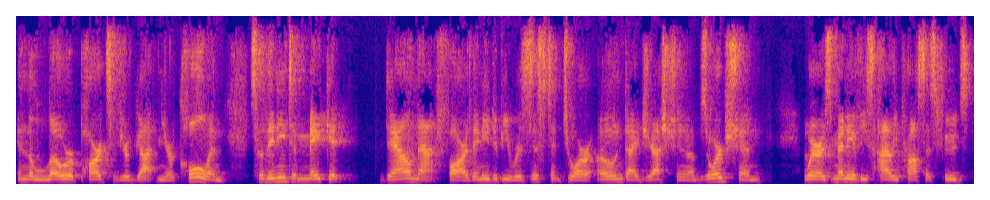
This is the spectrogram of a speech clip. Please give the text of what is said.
in the lower parts of your gut and your colon. So they need to make it down that far. They need to be resistant to our own digestion and absorption, whereas many of these highly processed foods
